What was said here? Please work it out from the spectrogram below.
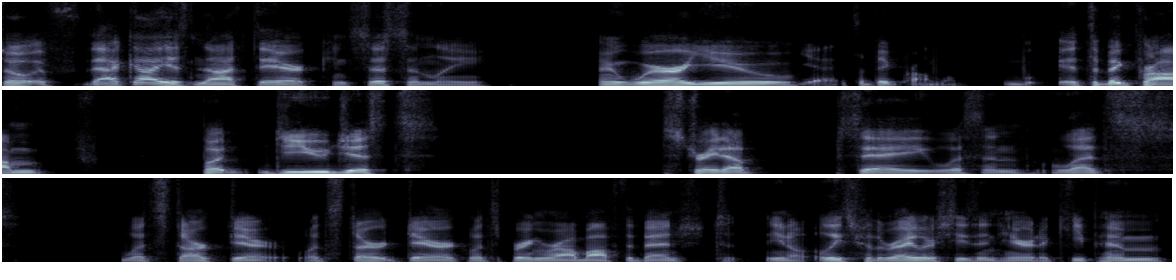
So if that guy is not there consistently, I mean, where are you? Yeah, it's a big problem. It's a big problem. But do you just straight up say, listen, let's let's start Derrick, let's start Derrick, let's bring Rob off the bench to, you know, at least for the regular season here to keep him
